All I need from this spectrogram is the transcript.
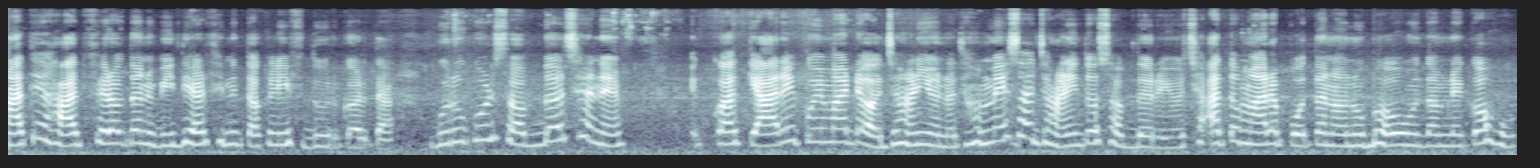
માથે હાથ ફેરવતા અને વિદ્યાર્થીની તકલીફ દૂર કરતા. ગુરુકુળ શબ્દ છે ને ક્યારેય કોઈ માટે અજાણ્યો નથી. હંમેશા જાણીતો શબ્દ રહ્યો છે. આ તો મારા પોતાના અનુભવો હું તમને કહું.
